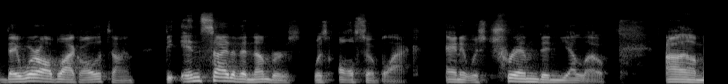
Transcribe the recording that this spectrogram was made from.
they were all black all the time. The inside of the numbers was also black and it was trimmed in yellow. Um,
